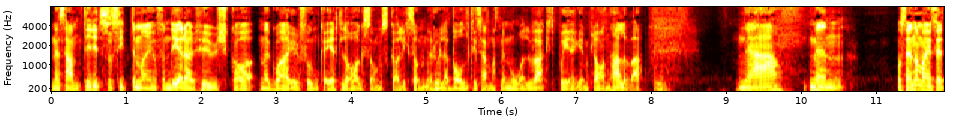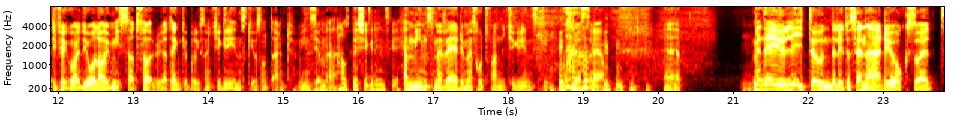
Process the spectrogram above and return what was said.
Men samtidigt så sitter man ju och funderar hur ska Maguire funka i ett lag som ska liksom rulla boll tillsammans med målvakt på egen planhalva. Mm. Nja, men och sen har man ju sett i Guardiola har ju missat förr. Jag tänker på liksom Chigrinski och sånt där. Minns jag med. Alltid Chigrinski. Jag minns med värme fortfarande Chigrinski, måste jag säga. eh, men det är ju lite underligt och sen är det ju också ett,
